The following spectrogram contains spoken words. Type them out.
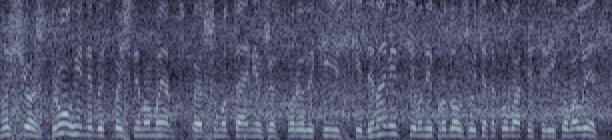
Ну що ж, другий небезпечний момент в першому таймі вже створили київські динамівці. Вони продовжують атакувати Сергій Ковалець.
